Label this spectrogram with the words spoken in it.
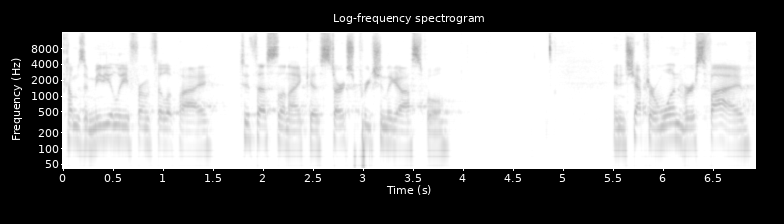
comes immediately from Philippi to Thessalonica, starts preaching the gospel. And in chapter 1, verse 5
